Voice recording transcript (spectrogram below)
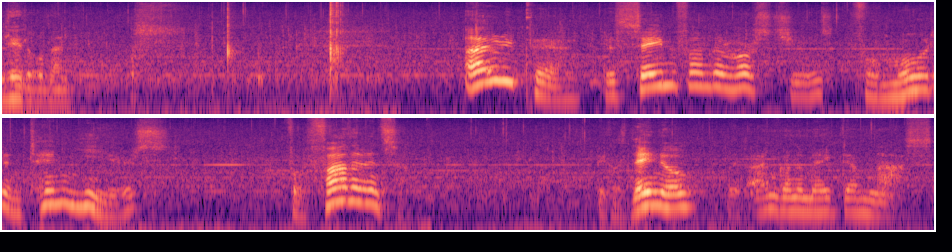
Little then. I repaired the same Van der Horst shoes for more than 10 years for father and son. Because they know that I'm gonna make them last.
